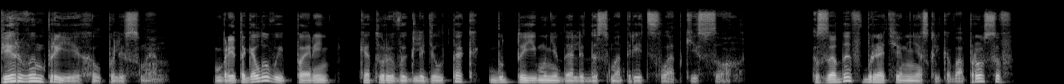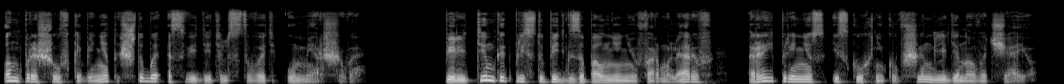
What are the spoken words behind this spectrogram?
Первым приехал полисмен. Бритоголовый парень, который выглядел так, будто ему не дали досмотреть сладкий сон. Задав братьям несколько вопросов, он прошел в кабинет, чтобы освидетельствовать умершего. Перед тем, как приступить к заполнению формуляров, Рэй принес из кухни кувшин ледяного чаю.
